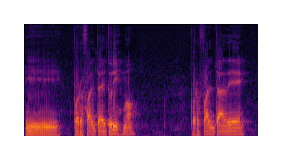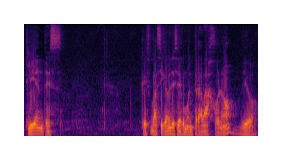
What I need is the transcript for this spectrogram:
Y por falta de turismo, por falta de clientes, que básicamente sería como el trabajo, ¿no? Digo,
